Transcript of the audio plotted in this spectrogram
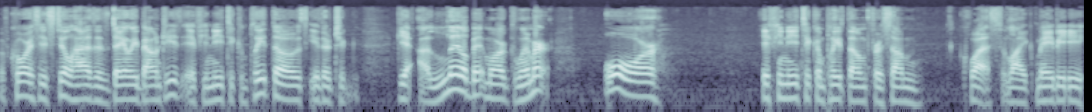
Of course, he still has his daily bounties if you need to complete those, either to get a little bit more glimmer, or if you need to complete them for some quest, like maybe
